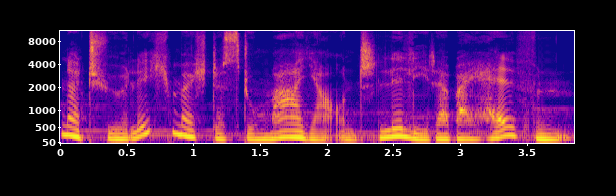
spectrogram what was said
Natürlich möchtest du Maya und Lilly dabei helfen.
